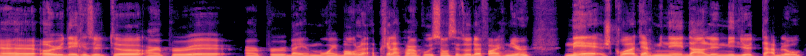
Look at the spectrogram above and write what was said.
euh, a eu des résultats un peu, euh, un peu ben, moins bons. Après la première position, c'est dur de faire mieux. Mais je crois terminer dans le milieu de tableau.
